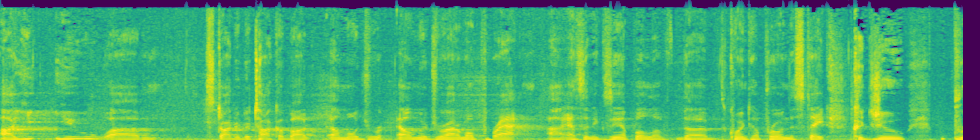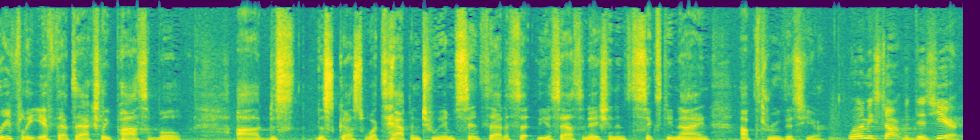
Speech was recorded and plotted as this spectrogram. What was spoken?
Uh, you you um, started to talk about Elmo, Elmer Geronimo Pratt uh, as an example of the COINTELPRO in the state. Could you briefly, if that's actually possible, uh, dis- discuss what's happened to him since that the assassination in 69 up through this year? Well, let me start with this year.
